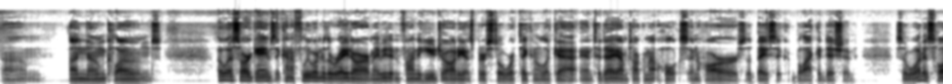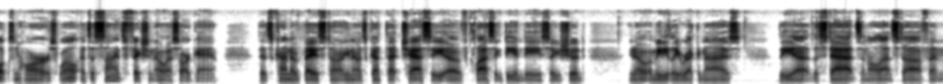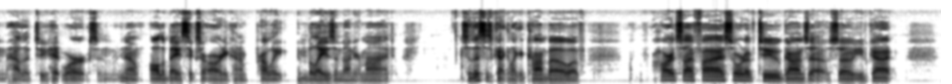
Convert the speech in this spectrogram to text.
um, unknown clones. OSR games that kind of flew under the radar, maybe didn't find a huge audience, but are still worth taking a look at. And today I'm talking about Hulks and Horrors, the basic black edition. So what is Hulks and Horrors? Well, it's a science fiction OSR game that's kind of based on, you know, it's got that chassis of classic D&D, so you should, you know, immediately recognize the uh, the stats and all that stuff and how the to hit works and you know all the basics are already kind of probably emblazoned on your mind. So this has got like a combo of hard sci-fi sort of to Gonzo. So you've got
